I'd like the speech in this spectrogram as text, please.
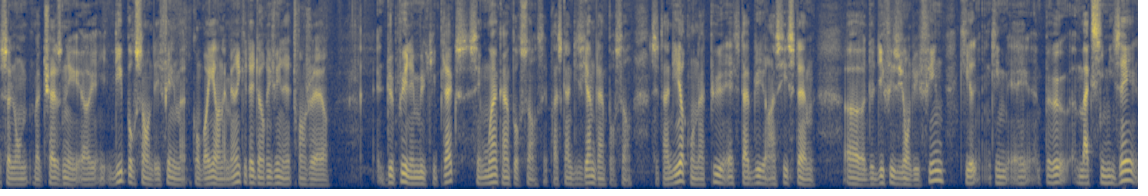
selon McChesney, 70% des films qu'on voyait en Amérique étaient d'origine étrangère. Depuis les multiplexes, c'est moins qu'un pour cent, c'est presque un dixième d'un pour cent. C'est-à-dire qu'on a pu établir un système euh, de diffusion du film qui, qui, euh, peut maximiser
